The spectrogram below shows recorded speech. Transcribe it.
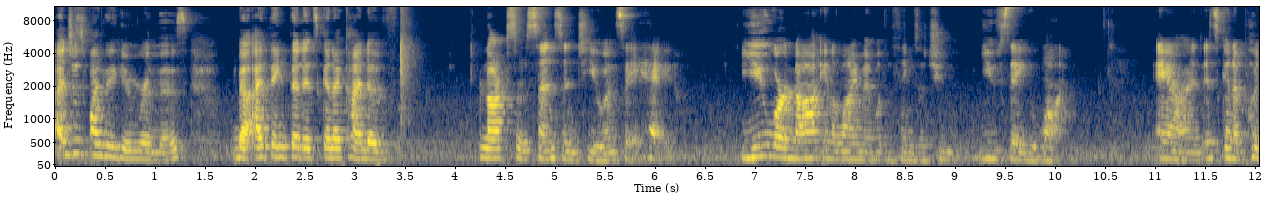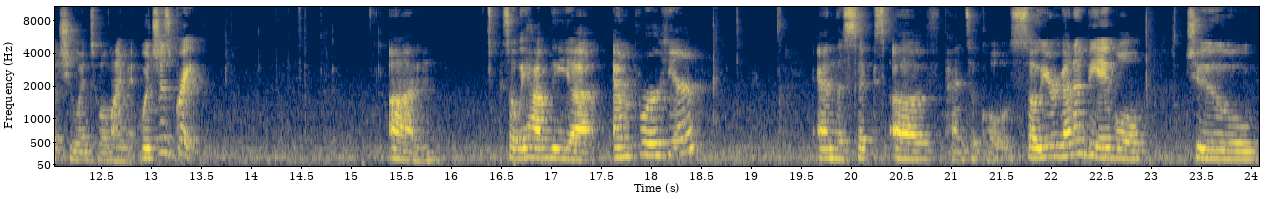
I just find the humor in this. But I think that it's gonna kind of knock some sense into you and say, hey, you are not in alignment with the things that you, you say you want. And it's to put you into alignment, which is great. Um, so we have the uh, Emperor here. and the Six of Pentacles. So you're going to be able to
